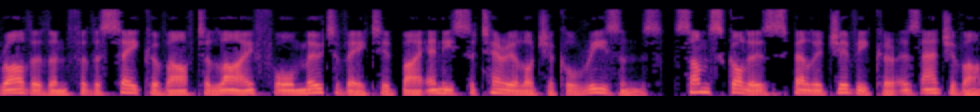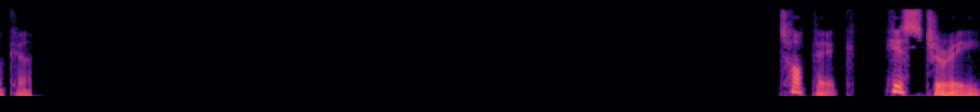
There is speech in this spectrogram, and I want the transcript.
rather than for the sake of afterlife or motivated by any soteriological reasons. Some scholars spell Ajivika as Ajivaka. History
